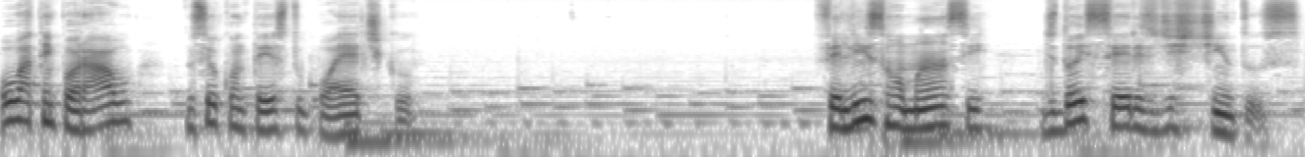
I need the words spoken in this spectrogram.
ou atemporal no seu contexto poético. Feliz romance de dois seres distintos.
